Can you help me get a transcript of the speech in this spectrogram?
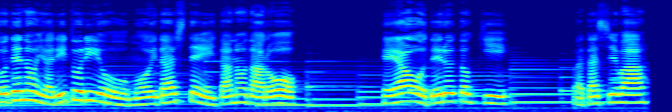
トでのやりとりを思い出していたのだろう。部屋を出るとき、私は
